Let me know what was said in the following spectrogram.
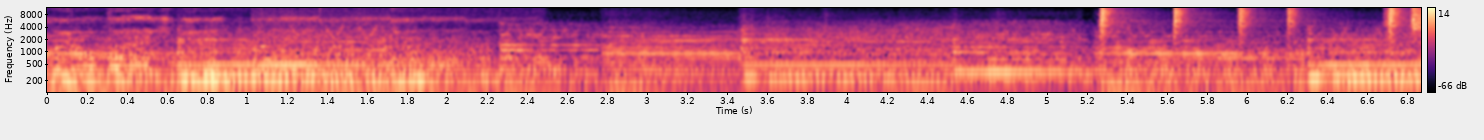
Твою мать, блядь. Твою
